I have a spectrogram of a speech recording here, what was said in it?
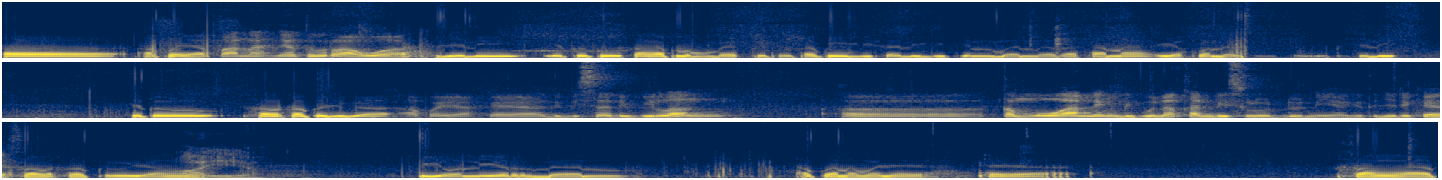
eh, apa ya tanahnya tuh rawa. Jadi itu tuh sangat lembek gitu. Tapi bisa dibikin bandara karena ya fondasi itu. Gitu. Jadi itu salah satu juga apa ya kayak bisa dibilang eh, temuan yang digunakan di seluruh dunia gitu. Jadi kayak salah satu yang Oh iya. pionir dan apa namanya ya kayak sangat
